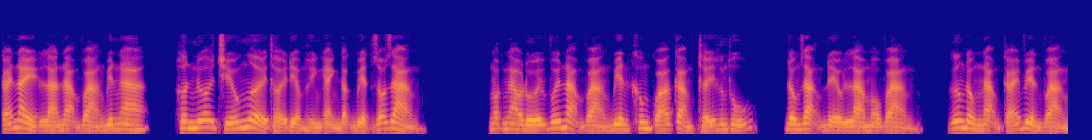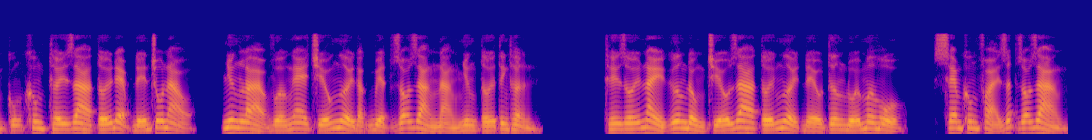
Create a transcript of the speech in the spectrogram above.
Cái này là nạm vàng biên Nga, hơn nữa chiếu người thời điểm hình ảnh đặc biệt rõ ràng. Ngọt ngào đối với nạm vàng biên không quá cảm thấy hứng thú, đồng dạng đều là màu vàng, gương đồng nạm cái viền vàng cũng không thấy ra tới đẹp đến chỗ nào, nhưng là vừa nghe chiếu người đặc biệt rõ ràng nàng nhưng tới tinh thần. Thế giới này gương đồng chiếu ra tới người đều tương đối mơ hồ, xem không phải rất rõ ràng,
